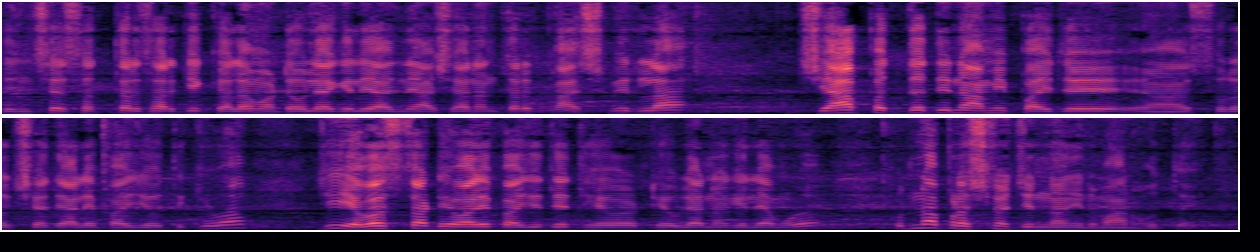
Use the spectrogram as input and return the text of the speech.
तीनशे सत्तरसारखी कलम हटवल्या गेली आणि अशानंतर काश्मीरला ज्या पद्धतीनं आम्ही पाहिजे सुरक्षा द्यायला पाहिजे होती किंवा जी व्यवस्था ठेवायला पाहिजे ते ठेव ठेवल्यानं गेल्यामुळं पुन्हा प्रश्नचिन्ह निर्माण होतं आहे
